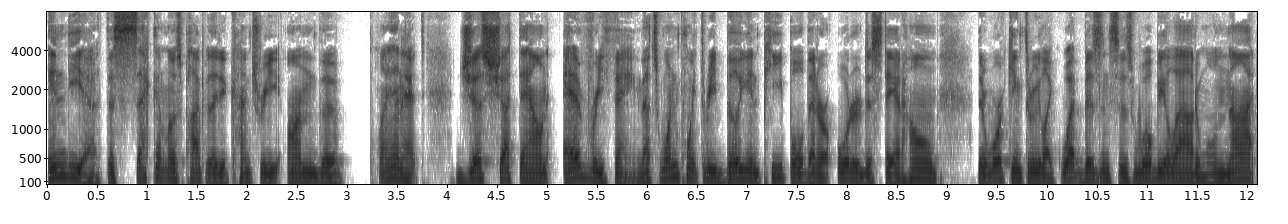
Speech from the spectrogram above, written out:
India, the second most populated country on the planet just shut down everything. That's 1.3 billion people that are ordered to stay at home. They're working through like what businesses will be allowed and will not.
